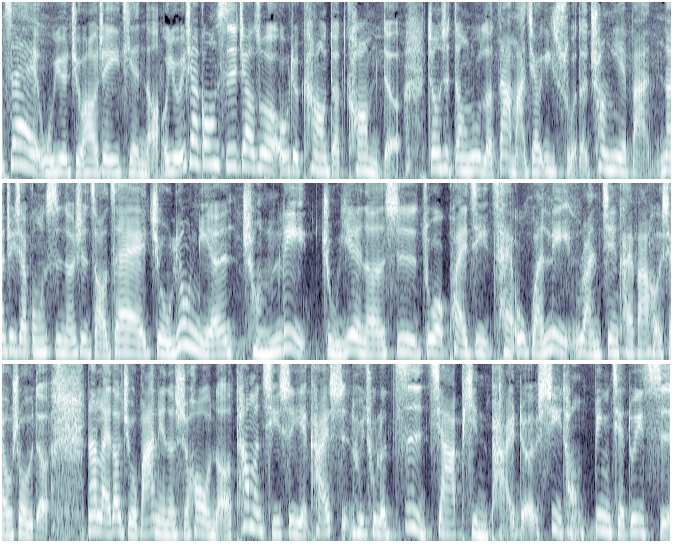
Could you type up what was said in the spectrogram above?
在五月九号这一天呢，有一家公司叫做 AutoCount.com 的，正式登录了大马交易所的创业板。那这家公司呢，是早在九六年成立，主业呢是做会计、财务管理、软件开发和销售的。那来到九八年的时候呢，他们其实也开始推出了自家品牌的系统，并且对此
